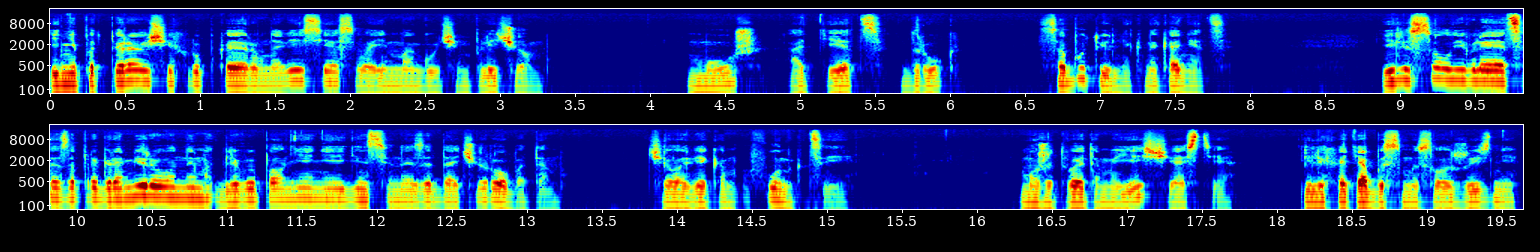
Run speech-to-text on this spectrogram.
и не подпирающий хрупкое равновесие своим могучим плечом? Муж, отец, друг, собутыльник, наконец – или Сол является запрограммированным для выполнения единственной задачи роботом, человеком функции. Может, в этом и есть счастье? Или хотя бы смысл жизни?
